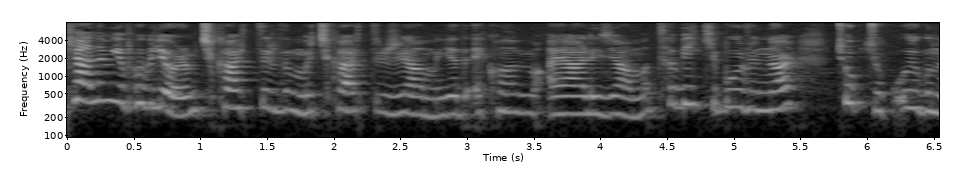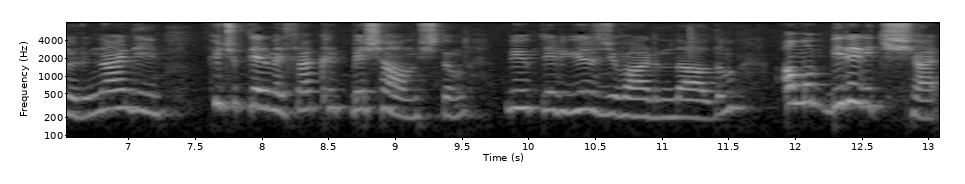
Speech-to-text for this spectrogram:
kendim yapabiliyorum. Çıkarttırdım mı, çıkarttıracağım mı ya da ekonomimi ayarlayacağım mı? Tabii ki bu ürünler çok çok uygun ürünler değil. Küçükleri mesela 45 almıştım. Büyükleri 100 civarında aldım. Ama birer ikişer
